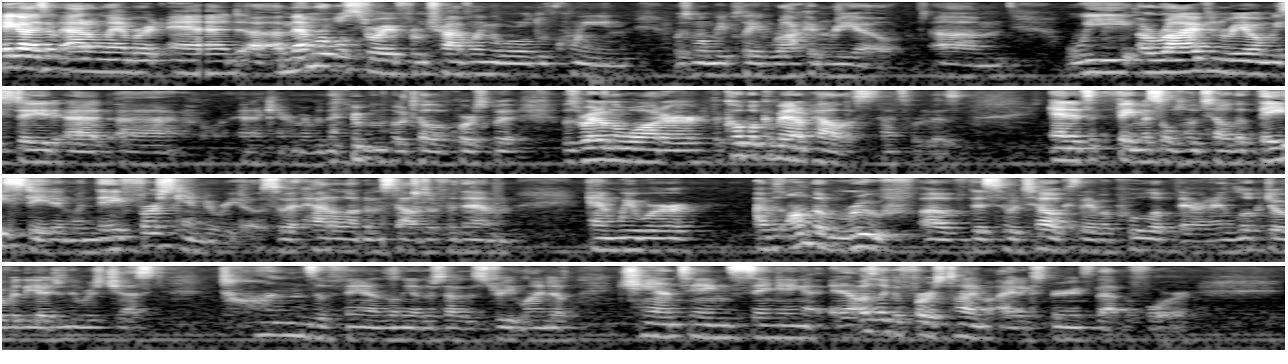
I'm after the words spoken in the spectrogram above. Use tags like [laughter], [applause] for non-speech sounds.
Hey guys, I'm Adam Lambert, and uh, a memorable story from traveling the world with Queen was when we played Rock in Rio. Um, we arrived in Rio and we stayed at, uh, and I can't remember the [laughs] name of the hotel, of course, but it was right on the water, the Copacabana Palace, that's what it is. And it's a famous old hotel that they stayed in when they first came to Rio, so it had a lot of nostalgia for them. And we were, I was on the roof of this hotel because they have a pool up there, and I looked over the edge and there was just tons of fans on the other side of the street lined up chanting, singing. That was like the first time I had experienced that before.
